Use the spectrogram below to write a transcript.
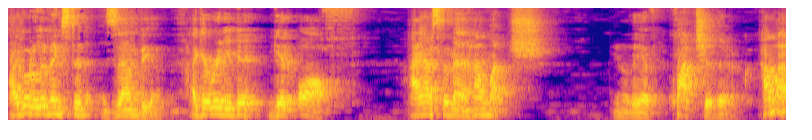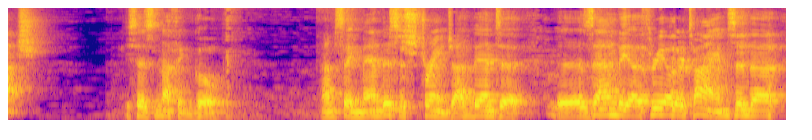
I go to Livingstone, Zambia. I get ready to get off. I ask the man, How much? You know, they have kwacha there. How much? He says, Nothing, go. I'm saying, man, this is strange. I've been to uh, Zambia three other times, and uh,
